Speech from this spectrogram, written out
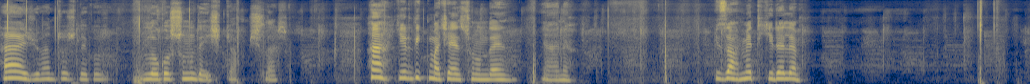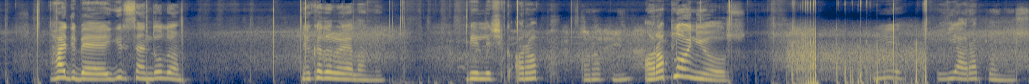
He Juventus logo, logosunu değişik yapmışlar. Heh girdik maça en sonunda en, yani. Bir zahmet girelim. Hadi be gir sen de oğlum. Ne kadar oyalandın. Birleşik Arap. Arap mı? Arap'la oynuyoruz. İyi. İyi Arap'la oynuyoruz.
